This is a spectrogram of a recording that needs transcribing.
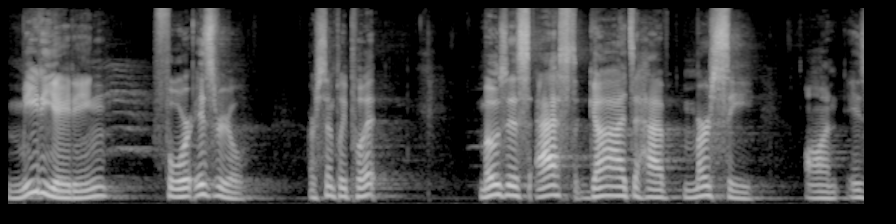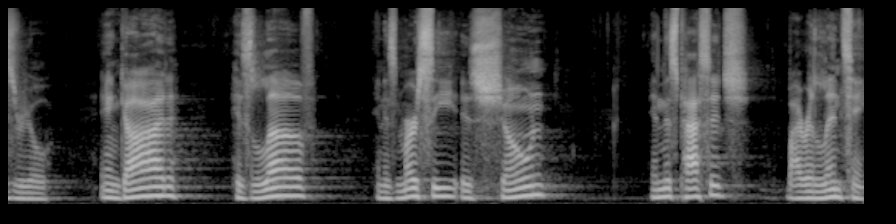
mediating for Israel. Or simply put, Moses asked God to have mercy on Israel. And God, his love and his mercy is shown in this passage by relenting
